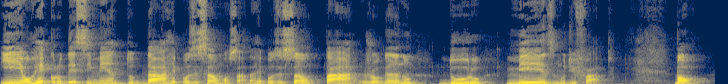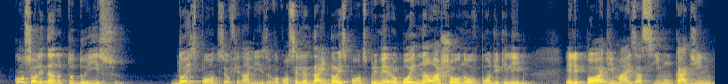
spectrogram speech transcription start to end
E o recrudescimento da reposição, moçada. A reposição tá jogando duro mesmo, de fato. Bom, consolidando tudo isso, dois pontos eu finalizo. Eu vou consolidar em dois pontos. Primeiro, o boi não achou o novo ponto de equilíbrio. Ele pode ir mais acima um cadinho,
